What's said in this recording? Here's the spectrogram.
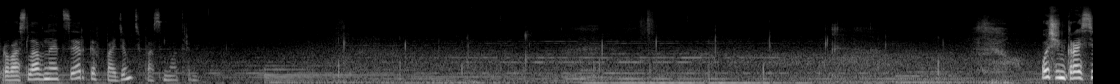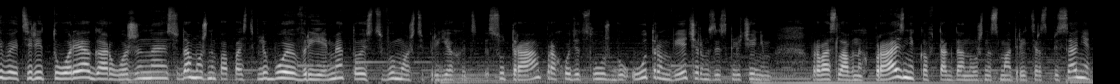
православная церковь, пойдемте посмотрим. Очень красивая территория, огороженная. Сюда можно попасть в любое время, то есть вы можете приехать с утра, проходят службы утром, вечером, за исключением православных праздников, тогда нужно смотреть расписание.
